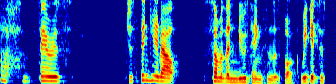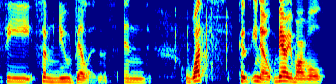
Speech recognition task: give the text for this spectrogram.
Oh, there's just thinking about some of the new things in this book. We get to see some new villains and what's because you know Mary Marvel,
